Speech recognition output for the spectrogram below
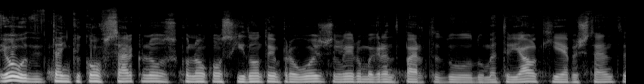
eu tenho que confessar que não, que não consegui de ontem para hoje ler uma grande parte do, do material, que é bastante,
